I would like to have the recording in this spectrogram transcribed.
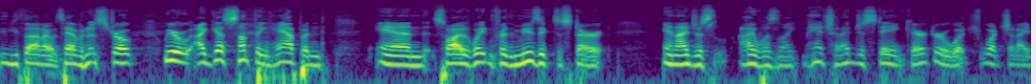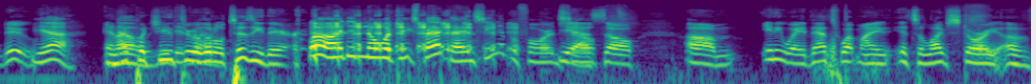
You thought I was having a stroke. We were. I guess something happened, and so I was waiting for the music to start, and I just. I was like, man, should I just stay in character, or what? What should I do? Yeah. And I put you you, through well. a little tizzy there. well, I didn't know what to expect. I hadn't seen it before, and yeah so so um anyway that's what my it's a life story of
